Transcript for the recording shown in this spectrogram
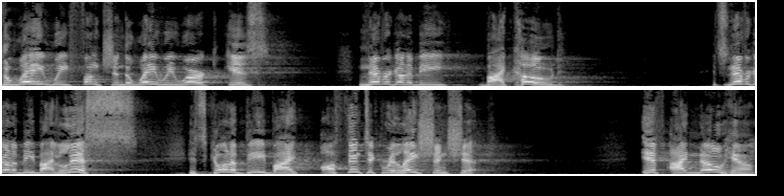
The way we function, the way we work is never going to be by code. It's never going to be by lists. It's going to be by authentic relationship. If I know Him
